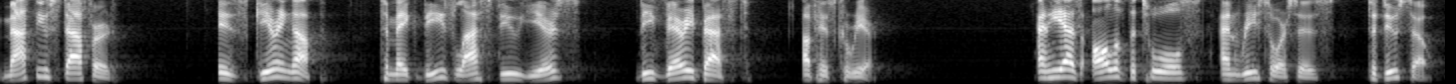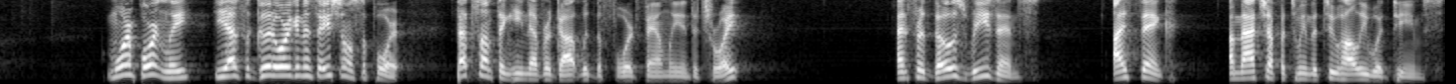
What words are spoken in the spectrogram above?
Matthew Stafford is gearing up to make these last few years the very best of his career. And he has all of the tools and resources to do so. More importantly, he has the good organizational support. That's something he never got with the Ford family in Detroit. And for those reasons, I think a matchup between the two Hollywood teams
